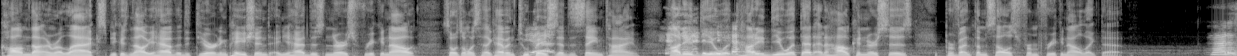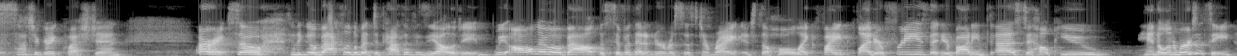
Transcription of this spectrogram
calm down and relax because now you have the deteriorating patient and you have this nurse freaking out so it's almost like having two patients at the same time how do you deal with how do you deal with that and how can nurses prevent themselves from freaking out like that that is such a great question. All right, so I'm going to go back a little bit to pathophysiology. We all know about the sympathetic nervous system, right? It's the whole like fight, flight, or freeze that your body does to help you handle an emergency.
